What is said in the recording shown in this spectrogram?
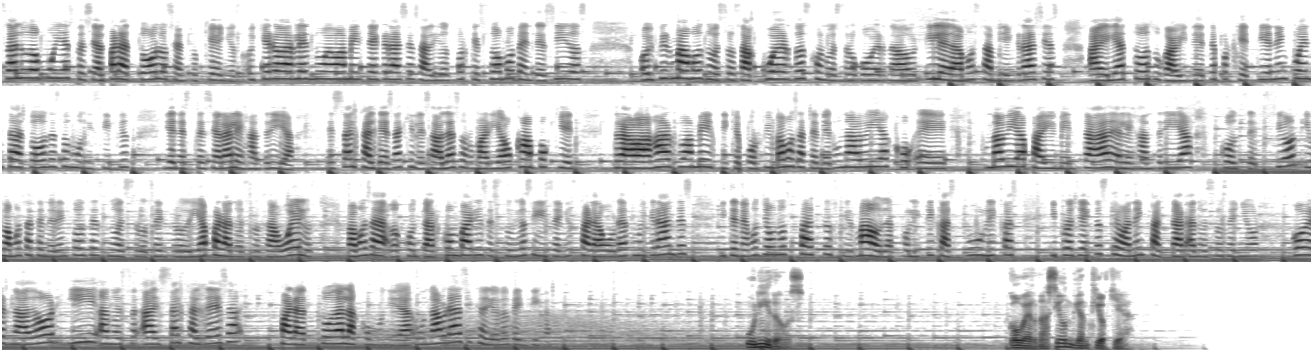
Un saludo muy especial para todos los antioqueños. Hoy quiero darles nuevamente gracias a Dios porque somos bendecidos. Hoy firmamos nuestros acuerdos con nuestro gobernador y le damos también gracias a él y a todo su gabinete porque tiene en cuenta a todos estos municipios y en especial a Alejandría. Esta alcaldesa quien les habla, Sor María Ocampo, quien trabaja arduamente y que por fin vamos a tener una vía, eh, una vía pavimentada de Alejandría Concepción y vamos a tener entonces nuestro centro día para nuestros abuelos. Vamos a contar con varios estudios y diseños para obras muy grandes y tenemos ya unos pactos firmados, las políticas públicas y proyectos que van a impactar a nuestro señor gobernador y a, nuestra, a esta alcaldesa para toda la comunidad. Un abrazo y que Dios los bendiga. Unidos. Gobernación de Antioquia.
